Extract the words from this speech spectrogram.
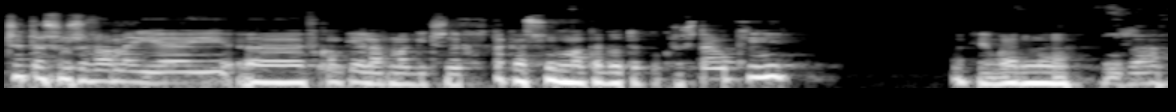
czy też używamy jej e, w kąpielach magicznych. Taka sól ma tego typu kryształki, takie ładne, duże.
